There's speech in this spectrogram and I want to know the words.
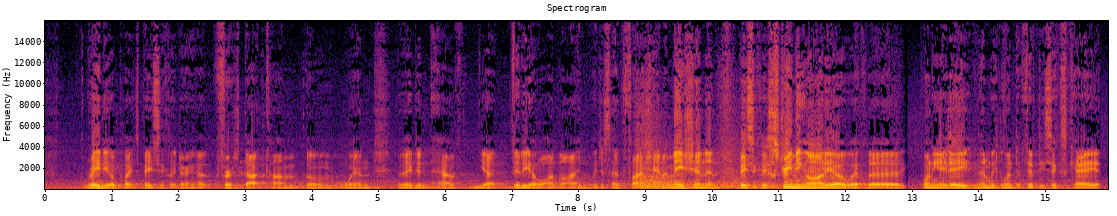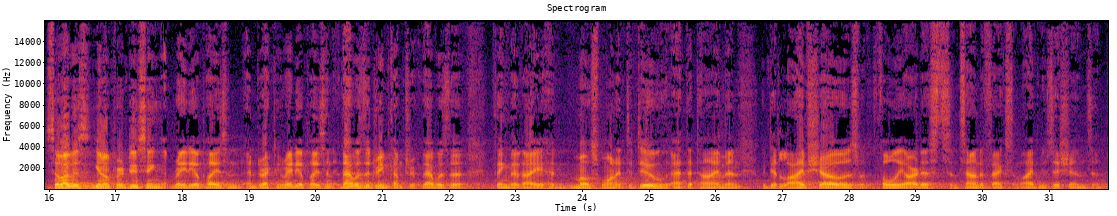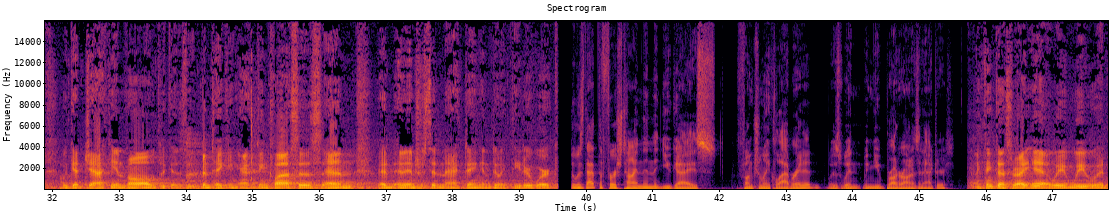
radio plays, basically, during a first dot com boom when they didn't have yet video online. We just had flash animation and basically streaming audio with uh, 28.8, and then we went to 56K. So I was, you know, producing radio plays and, and directing radio plays, and that was the dream come true. That was the thing that I had most wanted to do at the time. And we did live shows with Foley artists and sound effects and live musicians. And we get Jackie involved because we've been taking acting classes and, and, and interested in acting and doing theater work. So was that the first time then that you guys functionally collaborated? Was when, when you brought her on as an actress? I think that's right. Yeah, we we would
